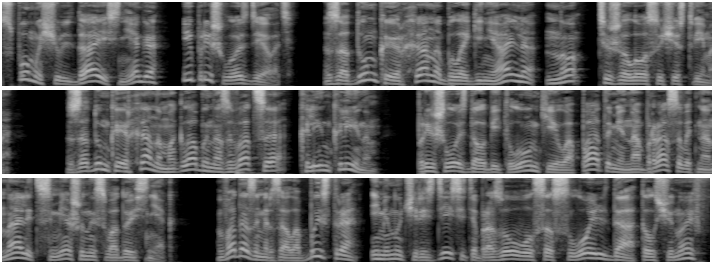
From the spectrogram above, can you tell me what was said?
с помощью льда и снега и пришлось делать. Задумка Ирхана была гениальна, но тяжело осуществима. Задумка Ирхана могла бы называться «клин-клином». Пришлось долбить лунки и лопатами, набрасывать на наледь смешанный с водой снег. Вода замерзала быстро, и минут через 10 образовывался слой льда толщиной в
